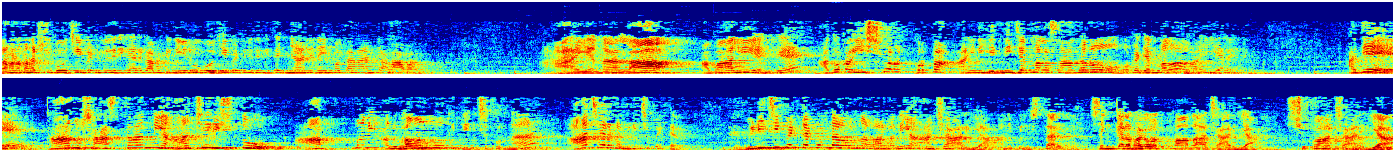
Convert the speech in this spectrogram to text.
రమణ మహర్షి గోచీ పెట్టుకు తిరిగారు కాబట్టి నేను గోచీ పెట్టుకు తిరిగితే జ్ఞానిని అయిపోతానా అంటే అలా అవరు ఆయనలా అవ్వాలి అంటే అదొక ఈశ్వర కృప. ఆయన ఎన్ని జన్మల సాధనో ఒక జన్మలో అలా అయ్యారని అదే తాను శాస్త్రాన్ని ఆచరిస్తూ ఆత్మని అనుభవంలోకి తెచ్చుకున్న ఆచరణ విడిచిపెట్టారు. విడిచిపెట్టకుండా ఉన్న వాళ్ళని ఆచార్య అని పిలుస్తారు. శంకర భగవత్పాదాచార్య శుకాచార్య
